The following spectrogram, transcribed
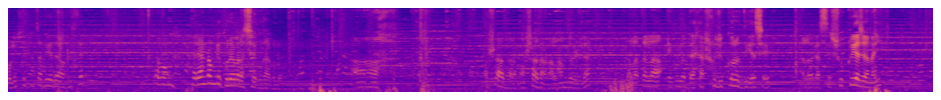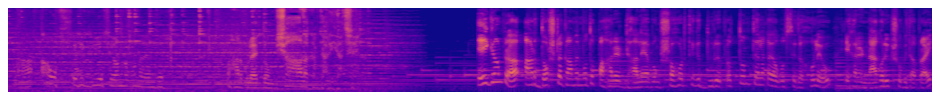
বলি সেই খাঁচা দিয়ে দেওয়া হয়েছে। এবং র্যান্ডমলি ঘুরে বেড়াচ্ছে ঘোড়াগুলো। অসাধারণ অসাধারণ, আলহামদুলিল্লাহ। আল্লাহ তালা এগুলো দেখার সুযোগ করে দিয়েছে। আল্লাহর কাছে শুক্রিয়া জানাই। এদিক দিয়েছে অন্নপূর্ণা রেঞ্জের পাহাড়গুলো একদম বিশাল আকার দাঁড়িয়ে আছে। এই গ্রামটা আর দশটা গ্রামের মতো পাহাড়ের ঢালে এবং শহর থেকে দূরে প্রত্যন্ত এলাকায় অবস্থিত হলেও এখানে নাগরিক সুবিধা প্রায়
